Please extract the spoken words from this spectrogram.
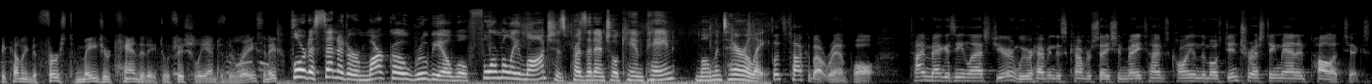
becoming the first major candidate to officially enter the race. Florida Senator Marco Rubio will formally launch his presidential campaign momentarily. Let's talk about Rand Paul. Time magazine last year, and we were having this conversation many times, calling him the most interesting man in politics.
